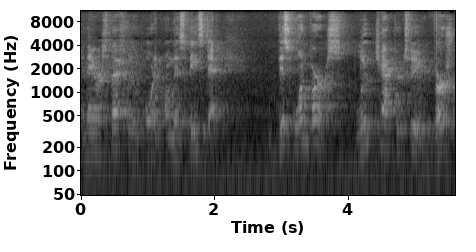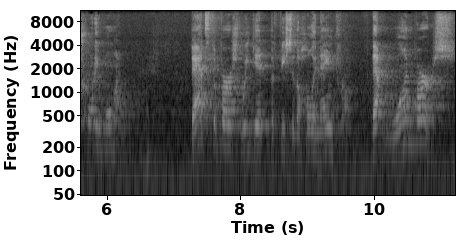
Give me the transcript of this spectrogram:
and they are especially important on this feast day. This one verse, Luke chapter 2, verse 21, that's the verse we get the Feast of the Holy Name from. That one verse,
